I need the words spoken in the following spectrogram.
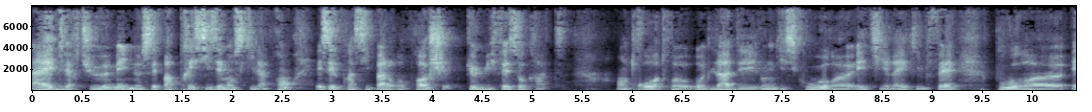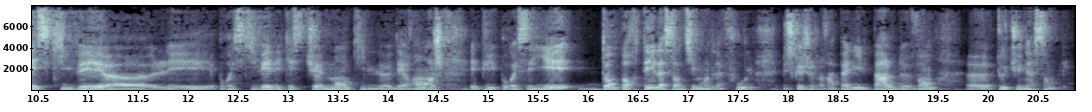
à être vertueux, mais il ne sait pas précisément ce qu'il apprend, et c'est le principal reproche que lui fait Socrate entre autres, euh, au-delà des longs discours euh, étirés qu'il fait pour euh, esquiver les pour esquiver les questionnements qui le dérangent et puis pour essayer d'emporter l'assentiment de la foule, puisque je le rappelle, il parle devant toute une assemblée.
